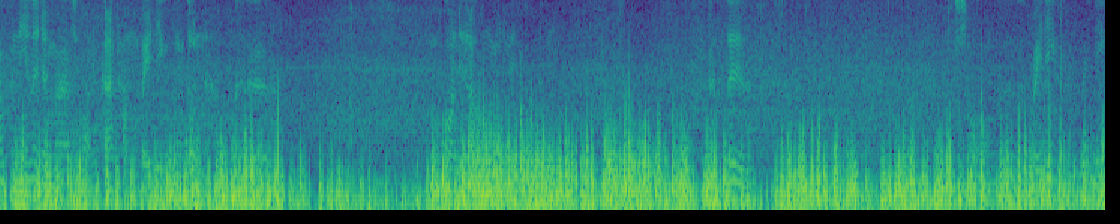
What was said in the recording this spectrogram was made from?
ครับวันนี้เราจะมาสอนการทำไบดิ้งเบื้องต้นนะครับ คืออุปกรณ์ที่เราต้องมีเลยคัตเตอร์ครับสองคือไบดิ้งครับไบดิ้ง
